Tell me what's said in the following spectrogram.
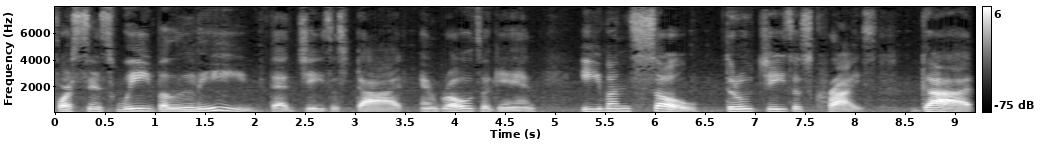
For since we believe that Jesus died and rose again, even so, through Jesus Christ, God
